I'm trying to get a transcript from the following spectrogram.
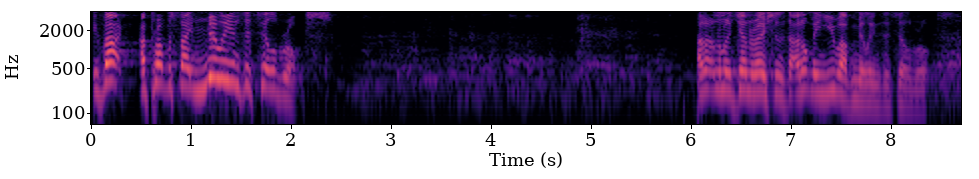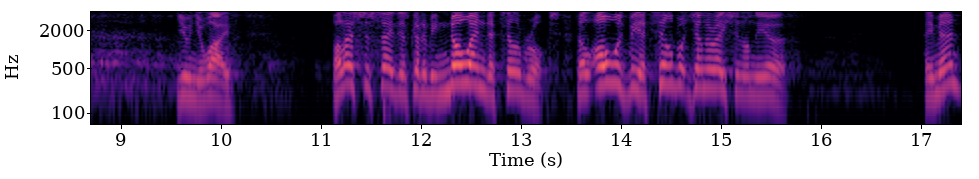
In fact, I prophesy millions of Tilbrooks. I don't know how many generations that I don't mean you have millions of Tilbrooks, you and your wife. But let's just say there's going to be no end of Tilbrooks. There'll always be a Tilbrook generation on the earth. Amen?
